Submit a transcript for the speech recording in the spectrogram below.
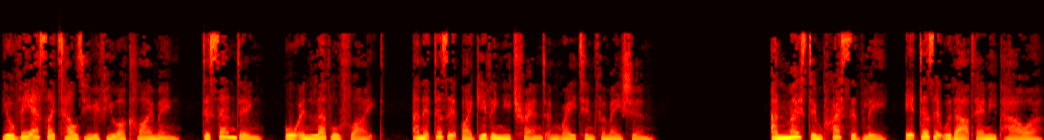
Your VSI tells you if you are climbing, descending, or in level flight, and it does it by giving you trend and rate information. And most impressively, it does it without any power,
